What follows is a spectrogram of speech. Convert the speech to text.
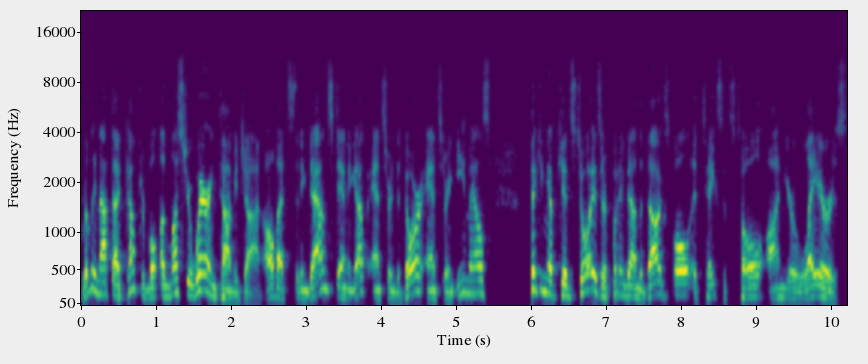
really not that comfortable unless you're wearing Tommy John. All that sitting down, standing up, answering the door, answering emails Picking up kids' toys or putting down the dog's bowl, it takes its toll on your layers.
